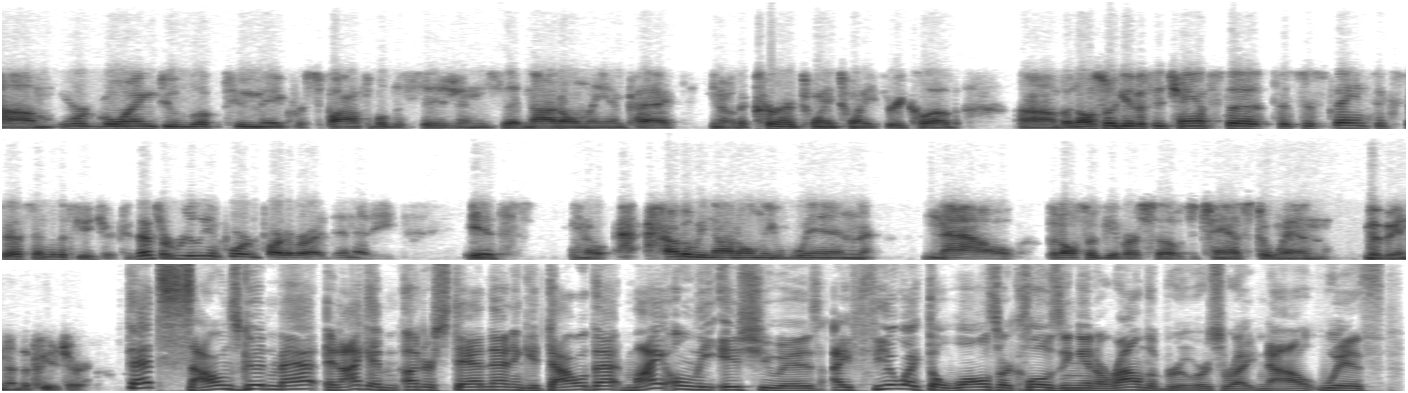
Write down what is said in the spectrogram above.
Um, we're going to look to make responsible decisions that not only impact, you know, the current 2023 club, um, but also give us a chance to, to sustain success into the future. Because that's a really important part of our identity. It's, you know, how do we not only win now, but also give ourselves a chance to win moving into the future. That sounds good, Matt, and I can understand that and get down with that. My only issue is I feel like the walls are closing in around the Brewers right now with –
